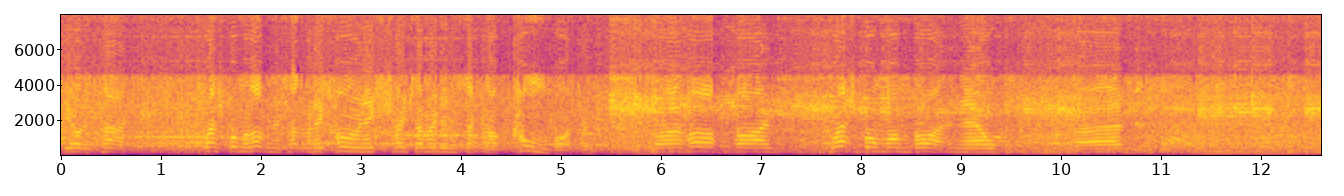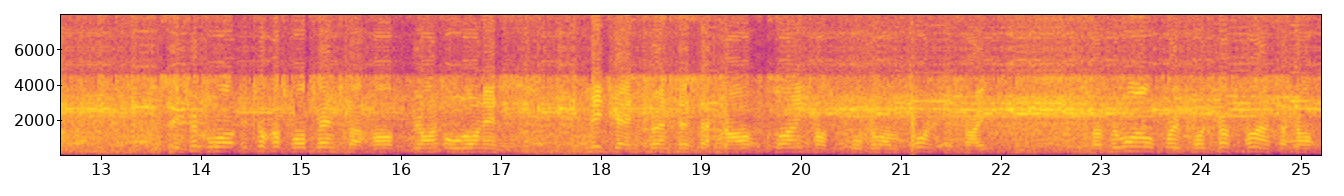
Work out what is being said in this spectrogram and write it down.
the odd attack. West Brom are loving this at the minute, come on we need to change their mood in the second half. Come on Brighton. Right, half time, West Brom 1 Brighton nil. Um, it took a while, it took us a while to get into that half, to be all honest. We need to get into the second half. We've got any chance of walking away with a point at this rate. So if we want all three points, just come out second half,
